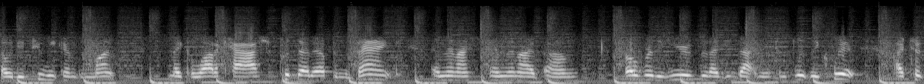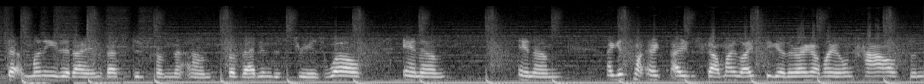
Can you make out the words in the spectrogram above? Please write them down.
I would do two weekends a month, make a lot of cash, put that up in the bank, and then I and then I um, over the years that I did that and completely quit, I took that money that I invested from the um, from that industry as well, and um, and um, I guess my I, I just got my life together. I got my own house and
